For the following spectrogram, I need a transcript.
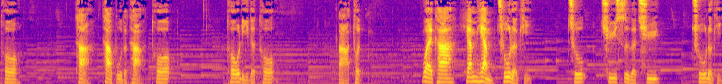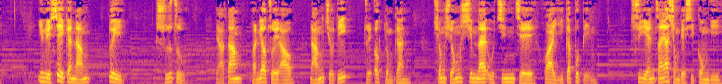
脱踏踏步的踏脱脱离的脱打脱外卡险险出了去出趋势的趋出了去，因为世间人对始祖亚当犯了罪后，人就伫罪恶中间，常常心内有真济怀疑甲不平。虽然知影上帝是公义。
